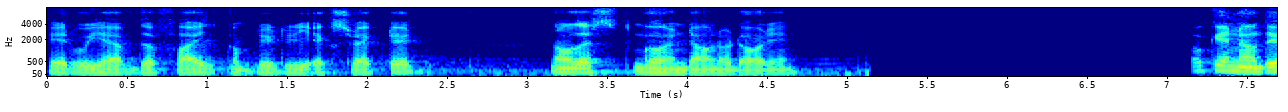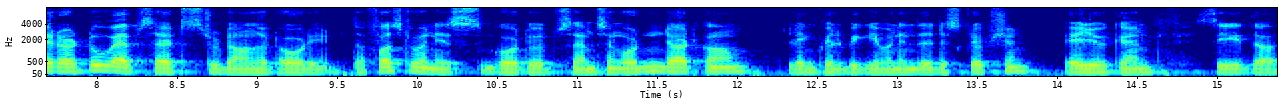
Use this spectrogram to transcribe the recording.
Here we have the file completely extracted. Now let's go and download Odin. Okay, now there are two websites to download Odin. The first one is go to samsungodin.com. Link will be given in the description. Here you can see the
